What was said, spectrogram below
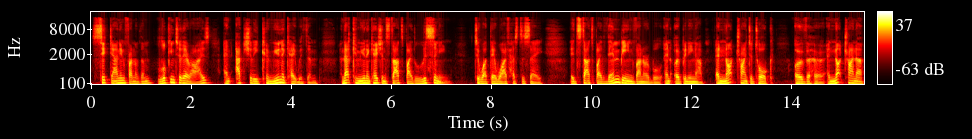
sit down in front of them, look into their eyes, and actually communicate with them. And that communication starts by listening to what their wife has to say. It starts by them being vulnerable and opening up and not trying to talk over her and not trying to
